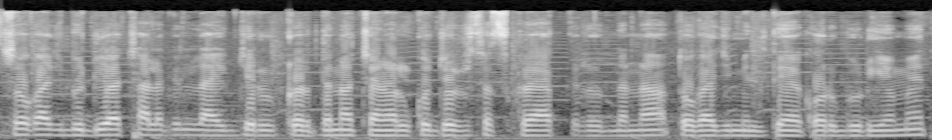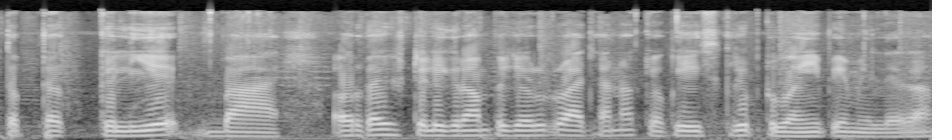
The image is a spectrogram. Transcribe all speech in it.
सो गाज वीडियो अच्छा लगे तो लाइक ज़रूर कर देना चैनल को ज़रूर सब्सक्राइब कर देना। तो गाज मिलते हैं एक और वीडियो में, तब तक के लिए बाय और गाइज़ टेलीग्राम पर ज़रूर आ जाना, क्योंकि स्क्रिप्ट वहीं पर मिलेगा।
